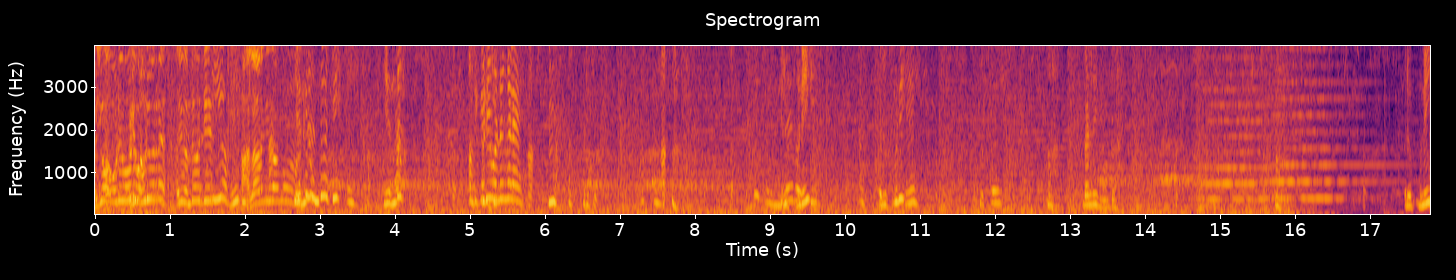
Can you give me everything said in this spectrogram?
അയ്യോ ഓടി ഓടി ഓടി വരണേ. അയ്യോ എന്താ പറ്റി? അലറിഞ്ഞു തന്നു എന്താ എന്ത് പറ്റി? എന്താ? പിടിക്കടി പെണ്ണുങ്ങളെ. രുക്മിണി രുക്മിണി ആ, വെള്ളം കൊണ്ടുവാ. ആ. രുക്മിണി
